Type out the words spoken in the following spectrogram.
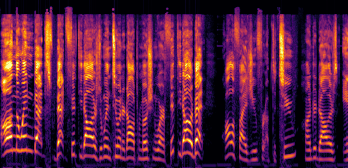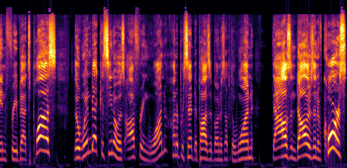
on the WynnBets. Bet $50 to win $200 promotion where a $50 bet qualifies you for up to $200 in free bets. Plus, the WynnBet Casino is offering 100% deposit bonus up to $1,000. And of course,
